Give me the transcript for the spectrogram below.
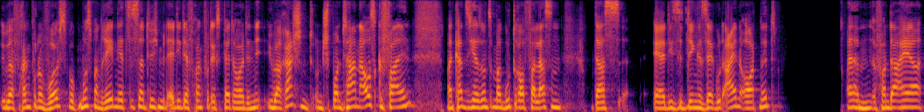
über Frankfurt und Wolfsburg muss man reden. Jetzt ist natürlich mit Eddie der Frankfurt-Experte heute überraschend und spontan ausgefallen. Man kann sich ja sonst immer gut darauf verlassen, dass er diese Dinge sehr gut einordnet. Ähm, von daher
